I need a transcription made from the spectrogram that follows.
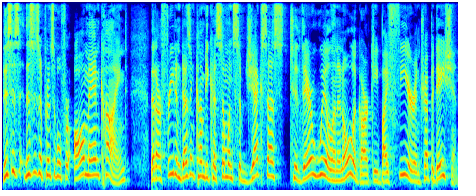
This is, this is a principle for all mankind that our freedom doesn't come because someone subjects us to their will in an oligarchy by fear and trepidation.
